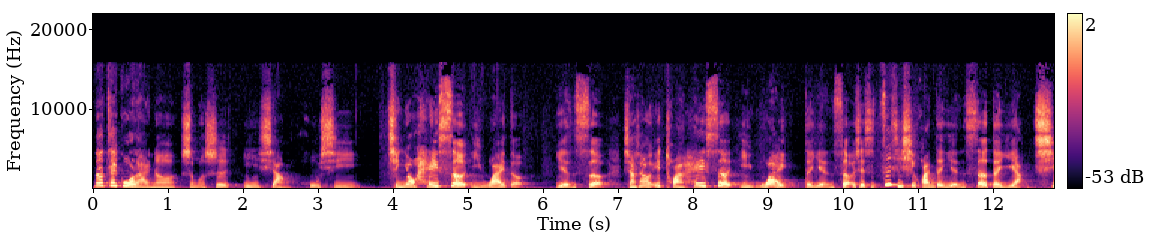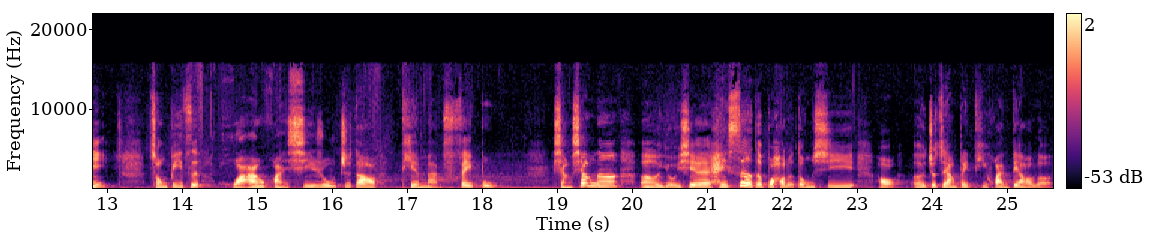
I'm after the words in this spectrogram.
那再过来呢，什么是意向呼吸？请用黑色以外的。颜色，想象有一团黑色以外的颜色，而且是自己喜欢的颜色的氧气，从鼻子缓缓吸入，直到填满肺部。想象呢，呃，有一些黑色的不好的东西，哦，呃，就这样被替换掉了，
